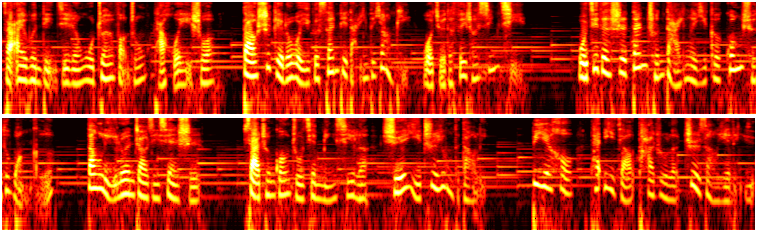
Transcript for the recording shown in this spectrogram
在爱问顶级人物专访中，他回忆说：“导师给了我一个 3D 打印的样品，我觉得非常新奇。我记得是单纯打印了一个光学的网格。当理论照进现实，夏春光逐渐明晰了学以致用的道理。毕业后，他一脚踏入了制造业领域，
